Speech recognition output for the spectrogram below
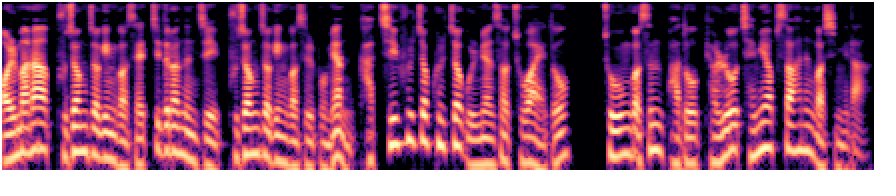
얼마나 부정적인 것에 찌들었는지 부정적인 것을 보면 같이 훌쩍훌쩍 울면서 좋아해도 좋은 것은 봐도 별로 재미없어 하는 것입니다.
